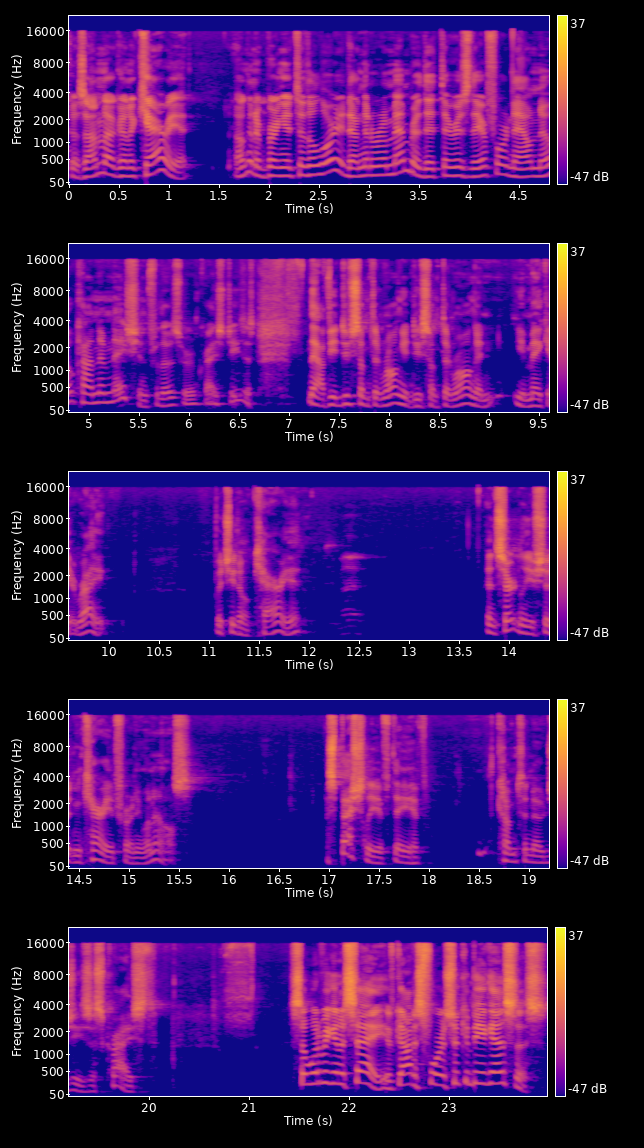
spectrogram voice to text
Because I'm not going to carry it. I'm going to bring it to the Lord and I'm going to remember that there is therefore now no condemnation for those who are in Christ Jesus. Now, if you do something wrong, you do something wrong and you make it right, but you don't carry it. Amen. And certainly you shouldn't carry it for anyone else, especially if they have come to know Jesus Christ. So, what are we going to say? If God is for us, who can be against us?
